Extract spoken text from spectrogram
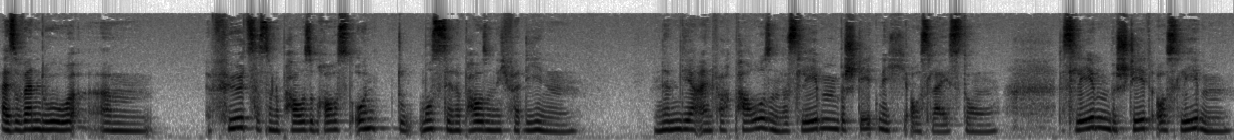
Also wenn du ähm, fühlst, dass du eine Pause brauchst und du musst dir eine Pause nicht verdienen, Nimm dir einfach Pausen. Das Leben besteht nicht aus Leistung. Das Leben besteht aus Leben.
